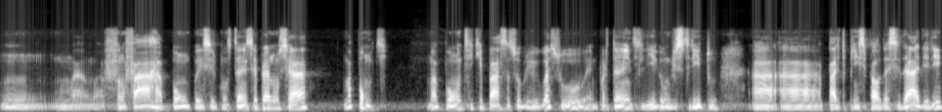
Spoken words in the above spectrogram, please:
um, uma, uma fanfarra, pompa e circunstância para anunciar uma ponte. Uma ponte que passa sobre o Rio Iguaçu, é importante, liga um distrito à, à parte principal da cidade ali,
